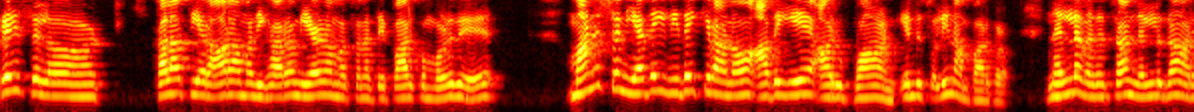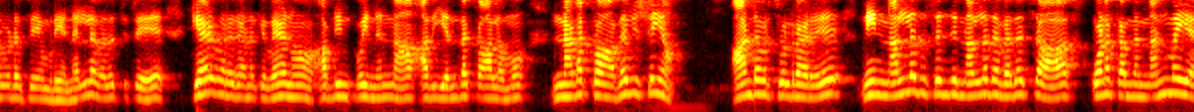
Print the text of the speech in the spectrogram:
பிரேஸ் கலாத்தியர் ஆறாம் அதிகாரம் ஏழாம் வசனத்தை பார்க்கும் பொழுது மனுஷன் எதை விதைக்கிறானோ அதையே அறுப்பான் என்று சொல்லி நாம் பார்க்கிறோம். நெல்லை விதைச்சா நெல் தான் அறுவடை செய்ய முடியும். நெல்லை விதைச்சிட்டு கேழ்வரகு எனக்கு வேணும் அப்படின்னு போய் நின்னா அது எந்த காலமும் நடக்காத விஷயம். ஆண்டவர் சொல்றாரு நீ நல்லது செஞ்சு நல்லதை விதைச்சா உனக்கு அந்த நன்மையை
